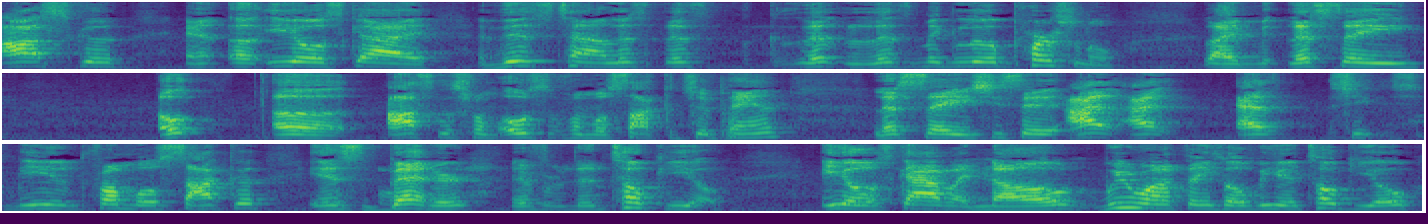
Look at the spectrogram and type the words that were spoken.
Asuka and uh, Io Sky. This time, let's let's let, let's make it a little personal. Like let's say, oh, uh, Asuka's from Os- from Osaka, Japan. Let's say she said, I I as she being from Osaka is better than, than Tokyo. Io Sky like, no, we run things over here in Tokyo.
